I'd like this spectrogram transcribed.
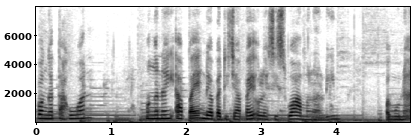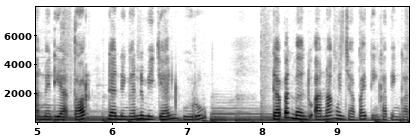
pengetahuan mengenai apa yang dapat dicapai oleh siswa melalui penggunaan mediator dan dengan demikian guru dapat membantu anak mencapai tingkat-tingkat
